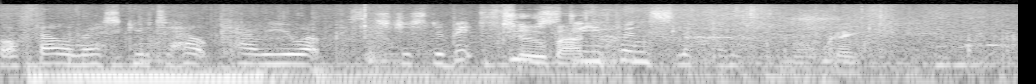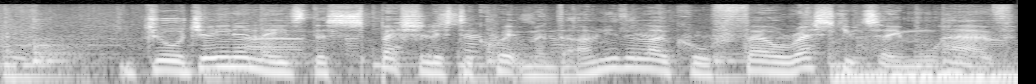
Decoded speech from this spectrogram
or fell rescue to help carry you up because it's just a bit too, Too steep and slippery. Okay. Georgina needs the specialist equipment that only the local fell rescue team will have.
